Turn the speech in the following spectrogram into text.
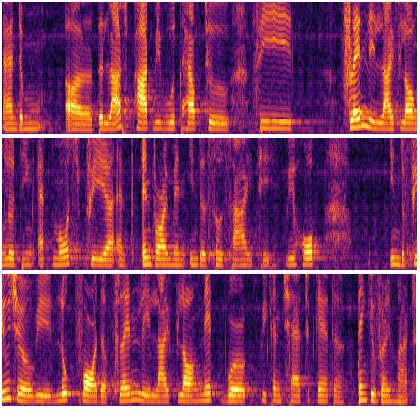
And the, uh, the last part, we would have to see friendly lifelong learning atmosphere and environment in the society. We hope in the future we look for the friendly lifelong network we can share together. Thank you very much.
